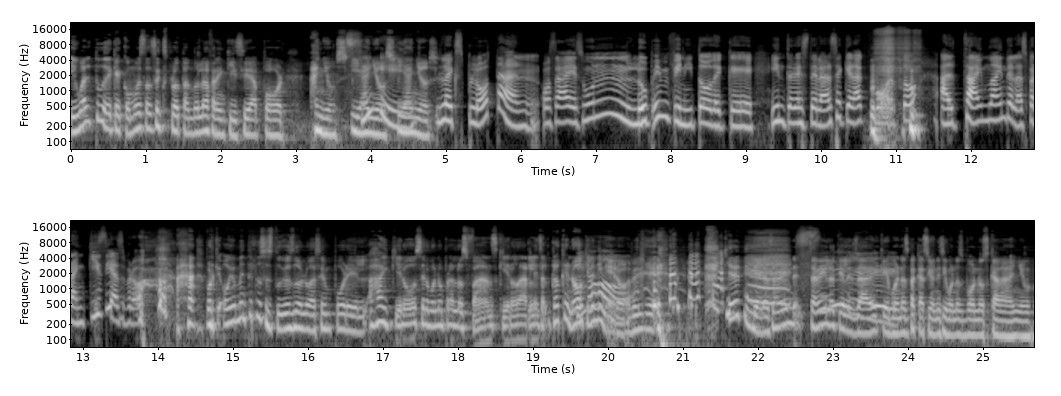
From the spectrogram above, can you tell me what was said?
Igual tú de que cómo estás explotando la franquicia por años y años y años. Lo explotan. O sea, es un loop infinito de que Interestelar se queda corto al timeline de las franquicias, bro. Ajá, porque obviamente los estudios no lo hacen por el, ay, quiero ser bueno para los fans, quiero darles... Creo que no, quieren dinero. quieren dinero, ¿saben, ¿saben lo que les da de que buenas vacaciones y buenos bonos cada año?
